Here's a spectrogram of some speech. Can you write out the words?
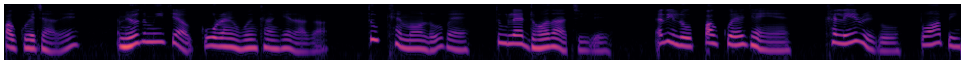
ပောက်ကွဲကြတယ်။အမျိုးသမီးတယောက်ကိုယ်တိုင်ဝန်ခံခဲ့တာကသူ့ခင်မွန်းလို့ပဲသူလဲဒေါသကြီးတယ်။အဲ့ဒီလိုပောက်ကွဲခင်ရင် ကလေးတွေကိုတွားပြီး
